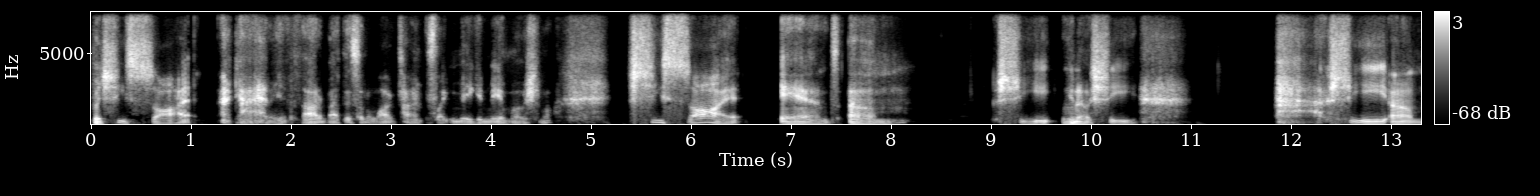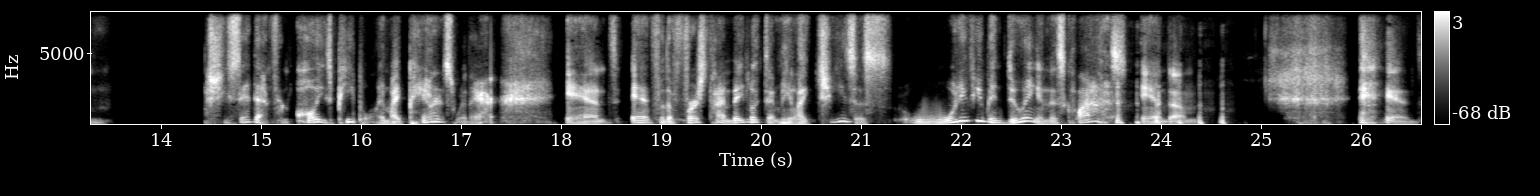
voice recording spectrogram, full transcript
but she saw it. I haven't even thought about this in a long time. It's like making me emotional. She saw it and um she, you know, she she um she said that for all these people and my parents were there. And and for the first time they looked at me like jesus what have you been doing in this class? And um and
